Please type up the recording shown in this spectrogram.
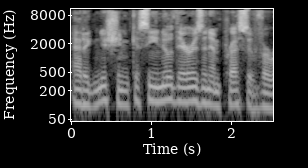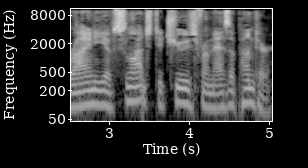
At Ignition Casino there is an impressive variety of slots to choose from as a punter.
